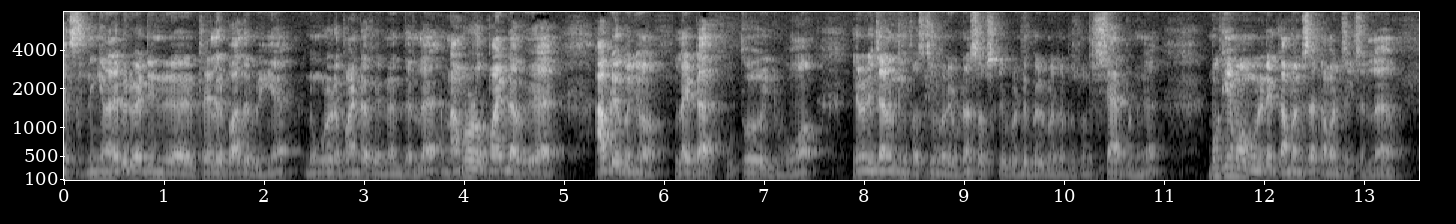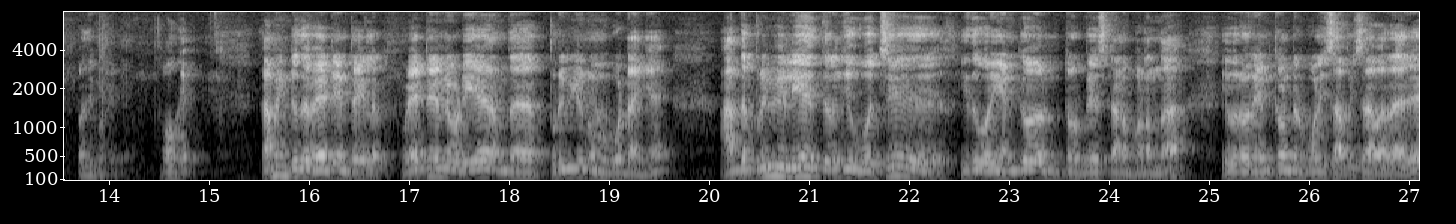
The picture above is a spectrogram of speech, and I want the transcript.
எஸ் நீங்கள் நிறைய பேர் வேட்டிங் ட்ரெய்லர் பார்த்துருப்பீங்க. உங்களோட பாயிண்ட் ஆஃப் என்னன்னு தெரில நம்மளோட பாயிண்ட் ஆஃப் அப்படியே கொஞ்சம் லைட்டாக தூவிட்டு போவோம். என்னுடைய சேனல் நீங்கள் ஃபஸ்ட் டைம் எப்படின்னா சப்ஸ்கிரைப் பண்ணிட்டு பெல் பட்டன் ப்ரெஸ் பண்ணி ஷேர் பண்ணுங்கள் முக்கியமாக உங்களுடைய கமெண்ட்ஸாக கமெண்ட் செக்ஷனில் பதிவு பண்ணிடுங்க. Okay coming to the Vettaiyan trailer வேட்டையனுடைய அந்த ப்ரிவியூன்னு ஒன்று போட்டாங்க. அந்த ப்ரிவியூலேயே தெரிஞ்சு போச்சு. இது ஒரு என்கவுண்டர் பேஸ்டான படம் தான் இவர் ஒரு என்கவுண்டர் போலீஸ் ஆஃபீஸராக வர்றாரு.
